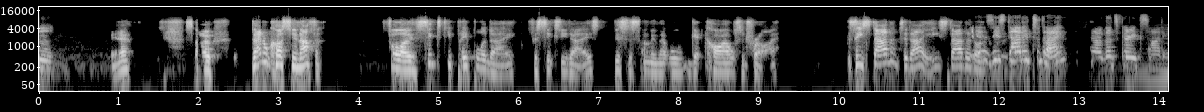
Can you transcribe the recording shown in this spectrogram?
Mm. Yeah? So that'll cost you nothing. Follow 60 people a day for 60 days. This is something that will get Kyle to try. Because he started today. He started yes, on. he started today. No, that's very exciting.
